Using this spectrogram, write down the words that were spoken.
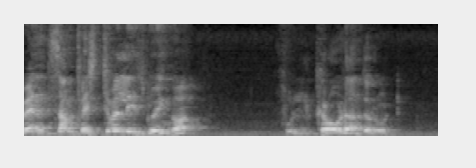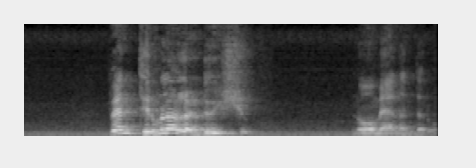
When some festival is going on full crowd on the road when Tirumala laddu issue no man on the road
